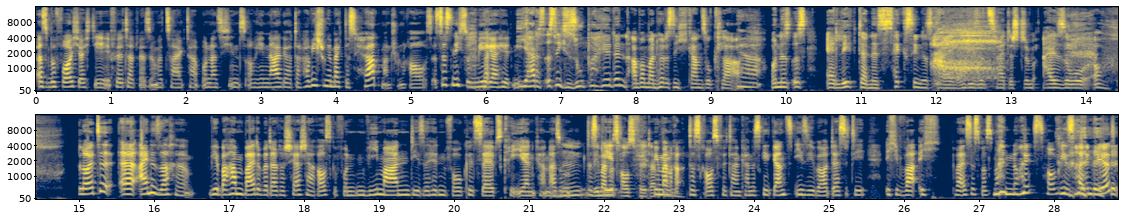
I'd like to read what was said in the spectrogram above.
also bevor ich euch die Filtered-Version gezeigt habe und als ich ins Original gehört habe, habe ich schon gemerkt, das hört man schon raus. Es ist nicht so mega hidden. Ja, das ist nicht super hidden, aber man hört es nicht ganz so klar. Ja. Und es ist, er legt da eine Sexiness rein in diese zweite Stimme. Also, oh. Leute, äh, eine Sache. Wir haben beide bei der Recherche herausgefunden, wie man diese Hidden Vocals selbst kreieren kann. Also das Mhm. wie man geht, das rausfiltern wie man kann. ra das rausfiltern kann. Das geht ganz easy über Audacity. Ich war, ich weiß es, was mein neues Hobby sein wird.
